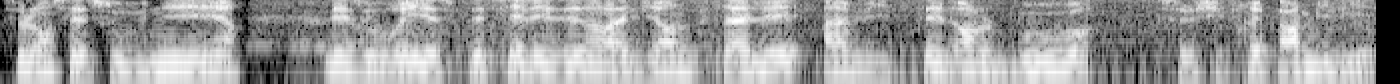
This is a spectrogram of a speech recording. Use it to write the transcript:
Selon ses souvenirs, les ouvriers spécialisés dans la viande salée invités dans le bourg se chiffraient par milliers.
